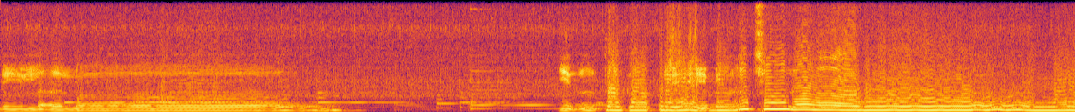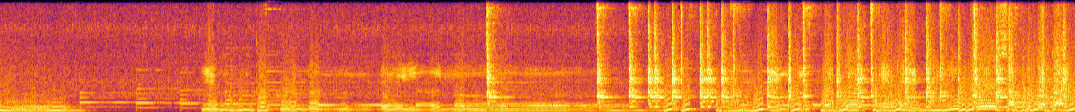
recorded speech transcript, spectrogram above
నిలలో ఇంతగా ప్రేమించినావు ఎందుకు నన్నిలలో ఇంతగా ప్రేమించు సపోతాయి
